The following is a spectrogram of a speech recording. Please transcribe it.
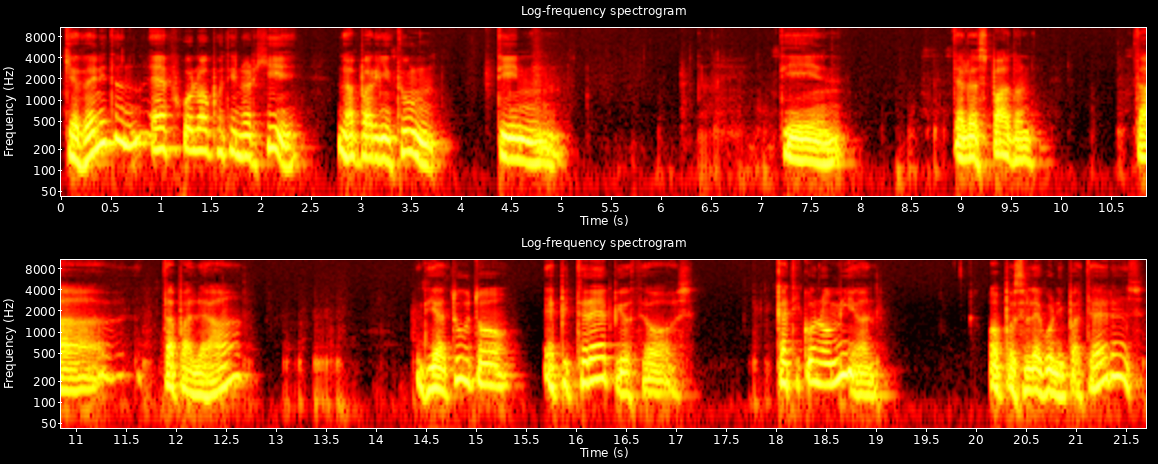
και δεν ήταν εύκολο από την αρχή να απαρνηθούν την, την τέλος πάντων τα, τα παλαιά, δια τούτο επιτρέπει ο Θεός κατ' οικονομίαν, όπως λέγουν οι πατέρες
